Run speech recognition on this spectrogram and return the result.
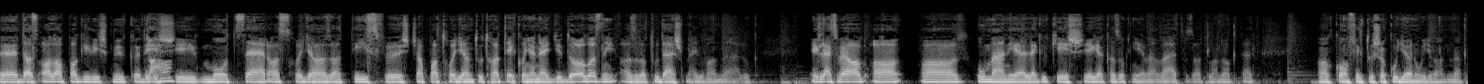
De az alapagilis működési Aha. módszer, az, hogy az a tíz fős csapat hogyan tud hatékonyan együtt dolgozni, az a tudás megvan náluk. Illetve a, a, a humán jellegű készségek azok nyilván változatlanok, tehát a konfliktusok ugyanúgy vannak,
